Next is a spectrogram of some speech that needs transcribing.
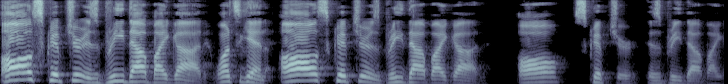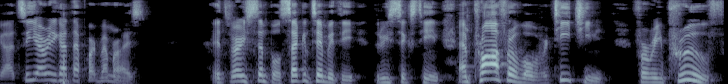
All scripture is breathed out by God. Once again, all scripture is breathed out by God. All scripture is breathed out by God. See, you already got that part memorized. It's very simple. 2 Timothy 3.16. And profitable for teaching, for reproof,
